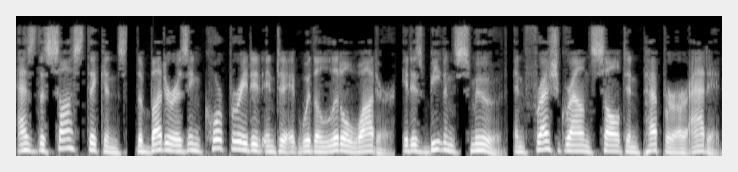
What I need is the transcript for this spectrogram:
As the sauce thickens, the butter is incorporated into it with a little water, it is beaten smooth, and fresh ground salt and pepper are added.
